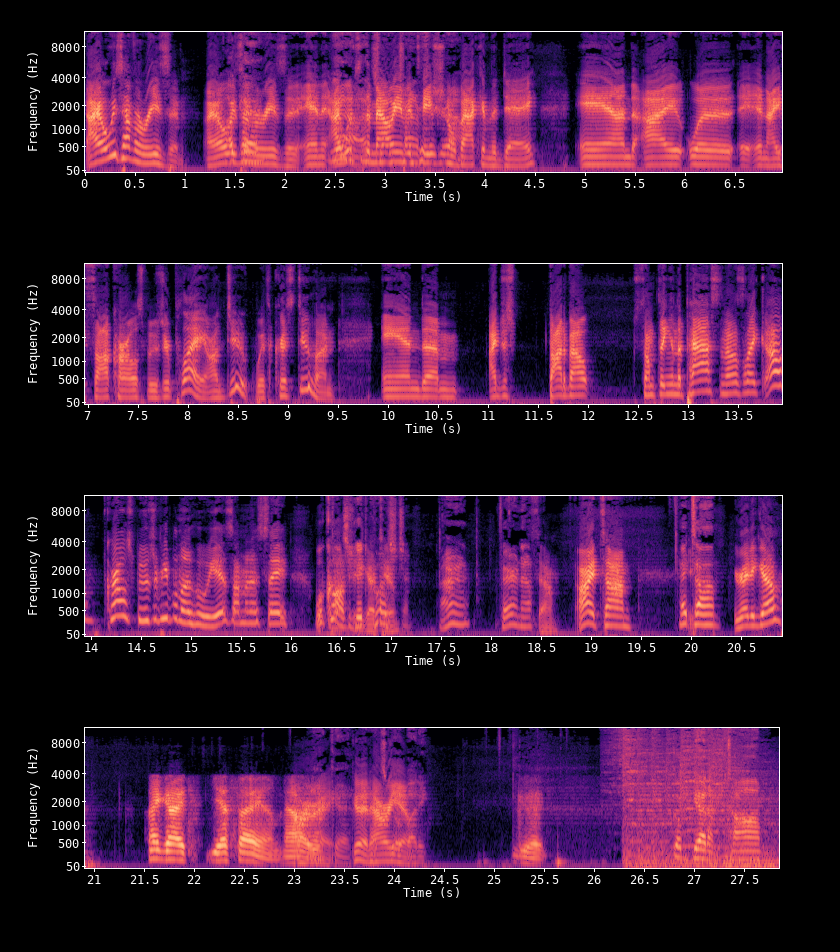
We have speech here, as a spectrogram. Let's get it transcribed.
I always have a reason. I always have a reason, and I went to the Maui I'm trying to figure Invitational back in the day, and I was and I saw Carlos Boozer play on Duke with Chris Duhon, and um, I just thought about something in the past, and I was like, oh, Carlos Boozer, people know who he is. I'm going to say, what college That's a did good go question. All right, fair enough. So, all right, Tom. Hey, Tom. You ready to go? Hi guys. Yes, I am. How All are right. Good. How let's are go, you? buddy? Good. Go get him, Tom.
